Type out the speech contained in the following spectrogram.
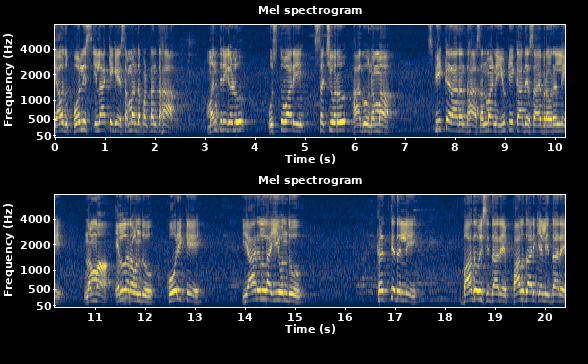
ಯಾವುದು ಪೊಲೀಸ್ ಇಲಾಖೆಗೆ ಸಂಬಂಧಪಟ್ಟಂತಹ ಮಂತ್ರಿಗಳು, ಉಸ್ತುವಾರಿ ಸಚಿವರು ಹಾಗೂ ನಮ್ಮ ಸ್ಪೀಕರ್ ಆದಂತಹ ಸನ್ಮಾನ್ಯ ಯು ಟಿ ಖಾದರ್ ಸಾಹೇಬ್ರವರಲ್ಲಿ ನಮ್ಮ ಎಲ್ಲರ ಒಂದು ಕೋರಿಕೆ ಯಾರೆಲ್ಲ ಈ ಒಂದು ಕೃತ್ಯದಲ್ಲಿ ಭಾಗವಹಿಸಿದ್ದಾರೆ, ಪಾಲುದಾರಿಕೆಯಲ್ಲಿದ್ದಾರೆ,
